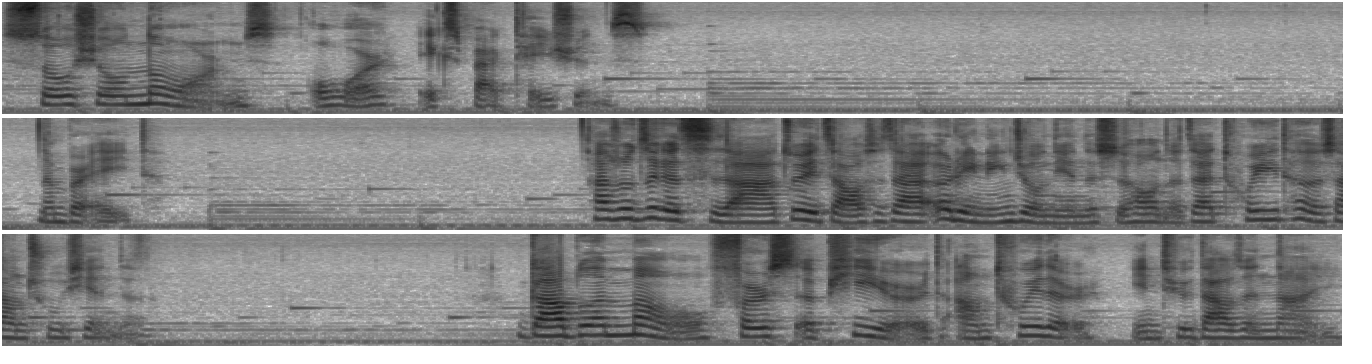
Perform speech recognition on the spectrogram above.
social norms or expectations. Number eight. 他说这个词啊，最早是在二零零九年的时候呢，在推特上出现的。Goblin Mole first appeared on Twitter in 2009，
